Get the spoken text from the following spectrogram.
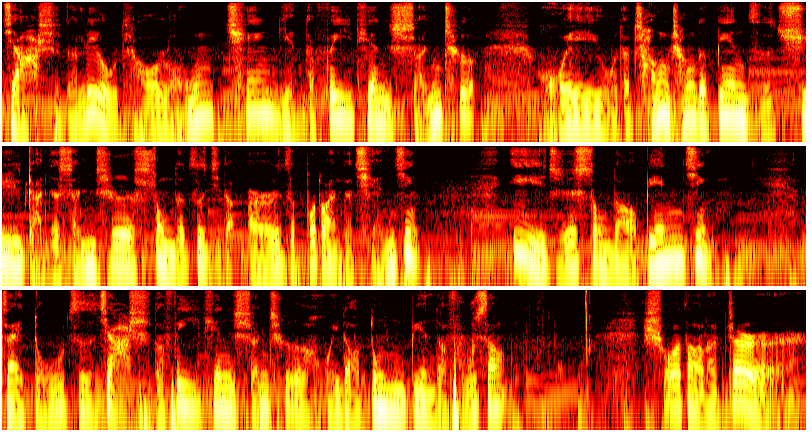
驾驶着六条龙牵引的飞天神车，挥舞着长长的鞭子驱赶着神车，送着自己的儿子不断的前进，一直送到边境，再独自驾驶的飞天神车回到东边的扶桑。说到了这儿，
